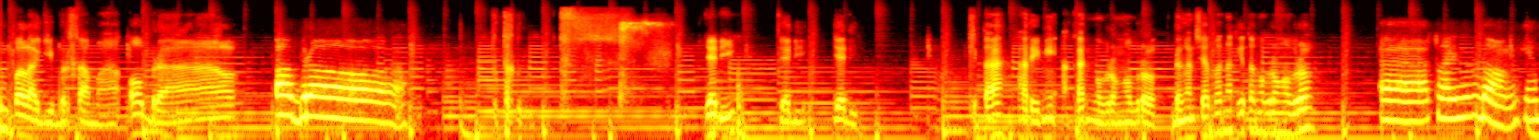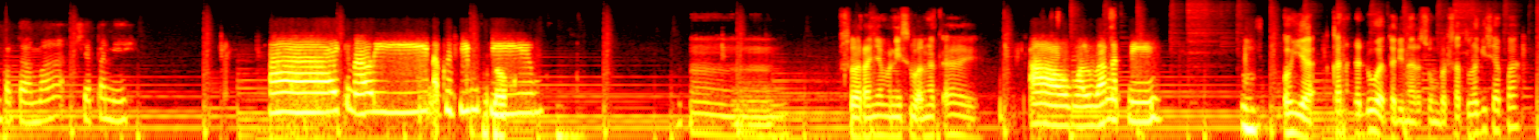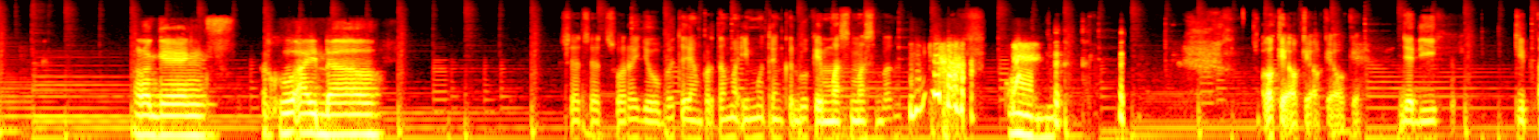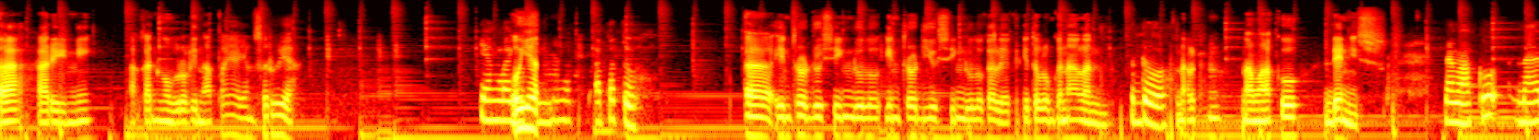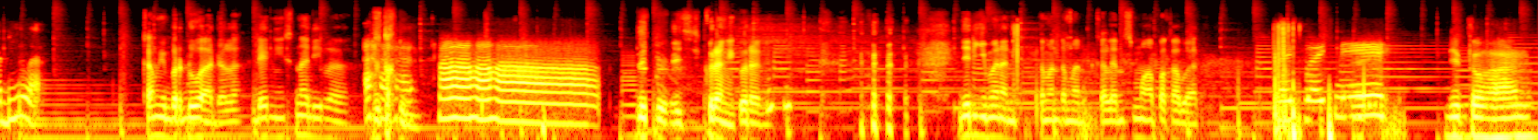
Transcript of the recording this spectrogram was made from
Jumpa lagi bersama Obral. Oh bro, Tutak. Jadi, jadi, jadi. Kita hari ini akan ngobrol-ngobrol. Dengan siapa nak kita ngobrol-ngobrol? Eh, kenalin dulu dong. Yang pertama siapa nih? Hai, kenalin. Aku Cim Cim. Hmm, suaranya manis banget, ay. Aw, malu banget nih. Oh iya, kan ada dua tadi narasumber. Satu lagi siapa? Halo gengs, aku Aidal. Set-set suaranya jauh banget ya. Yang pertama imut, yang kedua kayak mas-mas banget. Oke, oke, oke, oke. Jadi kita hari ini akan ngobrolin apa ya yang seru ya? Yang lagi Oh, iya. Apa tuh? Eh, introducing dulu, introducing dulu kali ya. kan Kita belum kenalan. Betul. Kenalkan, nama aku Dennis. Nama aku Nadila. Kami berdua adalah Dennis Nadila. Lucu, lucu. kurang ya, kurang. Jadi gimana nih teman-teman? Kalian semua apa kabar? Baik-baik nih. Puji Tuhan.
